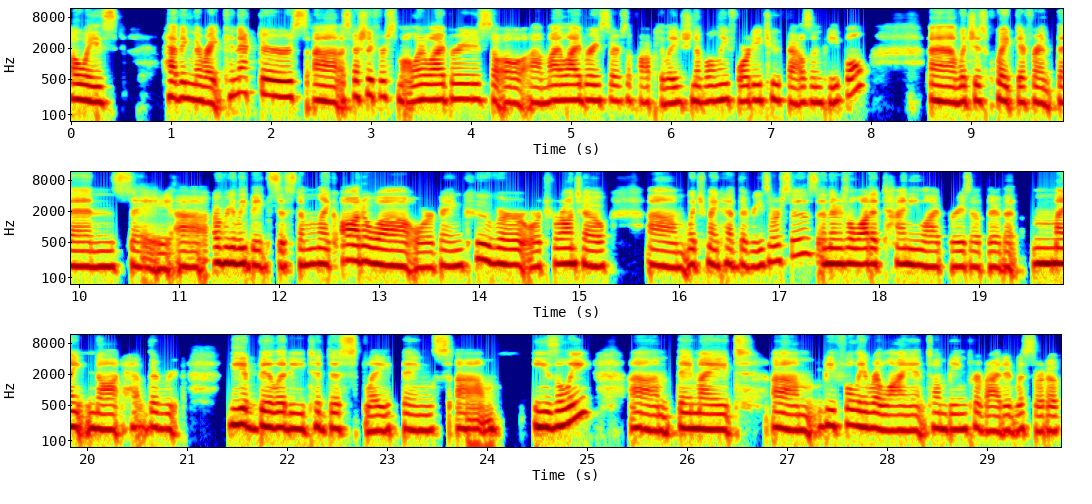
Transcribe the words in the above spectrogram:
always having the right connectors, uh, especially for smaller libraries. So uh, my library serves a population of only 42,000 people. Uh, which is quite different than, say, uh, a really big system like Ottawa or Vancouver or Toronto, um, which might have the resources. And there's a lot of tiny libraries out there that might not have the the ability to display things um, easily. Um, they might um, be fully reliant on being provided with sort of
